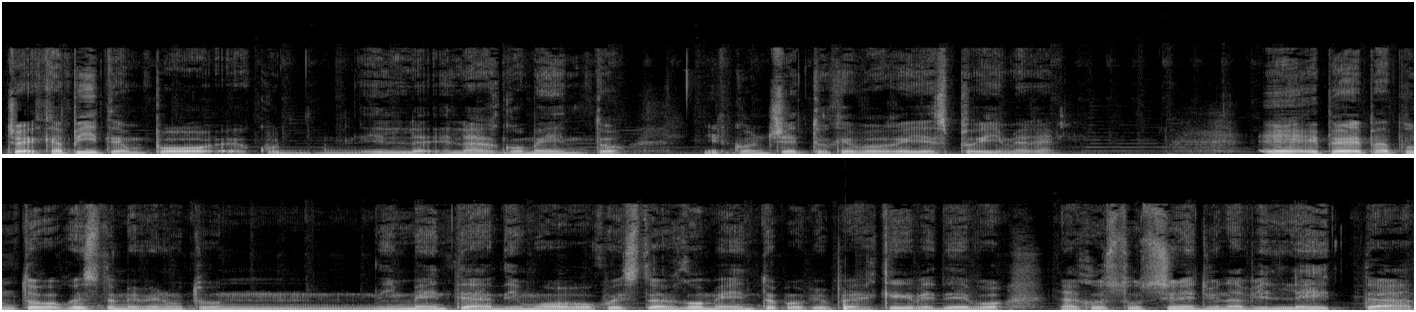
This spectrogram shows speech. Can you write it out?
Cioè capite un po' eh, il, l'argomento, il concetto che vorrei esprimere. E per, per appunto questo mi è venuto un, in mente eh, di nuovo questo argomento proprio perché vedevo la costruzione di una villetta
